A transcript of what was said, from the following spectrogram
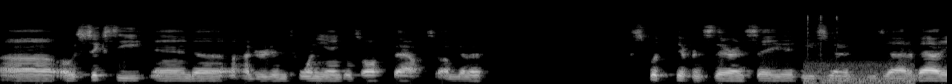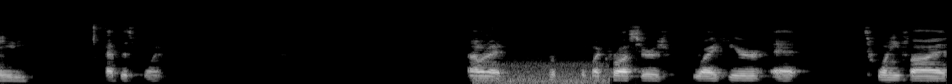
uh, oh, 60 and uh, 120 angles off bow. So I'm going to split the difference there and say that he's going to he's at about 80 at this point. I'm going to put my crosshairs right here at 25 uh,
